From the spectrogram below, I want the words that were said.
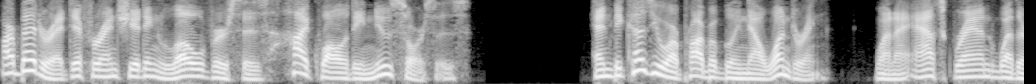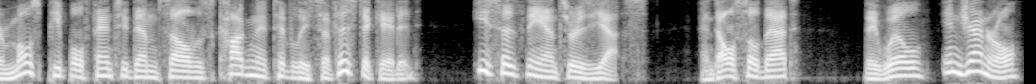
are better at differentiating low versus high quality news sources. And because you are probably now wondering, when I ask Rand whether most people fancy themselves cognitively sophisticated, he says the answer is yes, and also that they will, in general,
